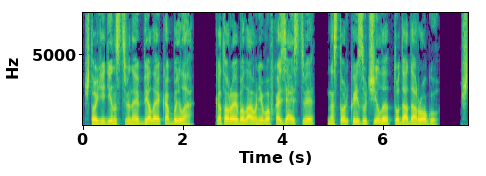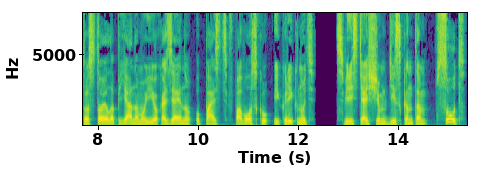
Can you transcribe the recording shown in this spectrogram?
что единственная белая кобыла, которая была у него в хозяйстве, настолько изучила туда дорогу, что стоило пьяному ее хозяину упасть в повозку и крикнуть свирестящим дисконтом «В суд!»,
